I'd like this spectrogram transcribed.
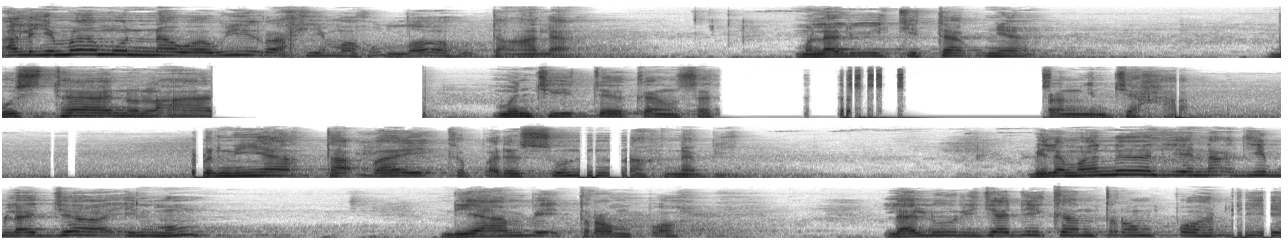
Al-Imam Nawawi rahimahullahu taala melalui kitabnya Bustanul Ad menceritakan satu orang yang jahat. Berniat tak baik kepada sunnah Nabi. Bila mana dia nak pergi belajar ilmu dia ambil terompah lalu dijadikan terompah dia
